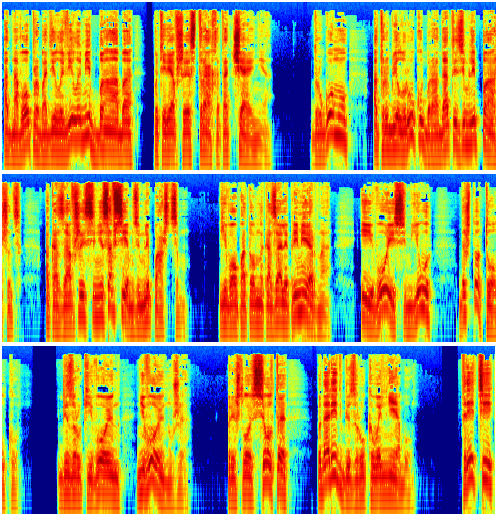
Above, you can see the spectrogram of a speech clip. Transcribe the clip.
Одного прободила вилами баба, потерявшая страх от отчаяния. Другому отрубил руку бородатый землепашец, оказавшийся не совсем землепашцем. Его потом наказали примерно, и его, и семью, да что толку? Без руки воин не воин уже. Пришлось Селте подарить безрукого небу. Третий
